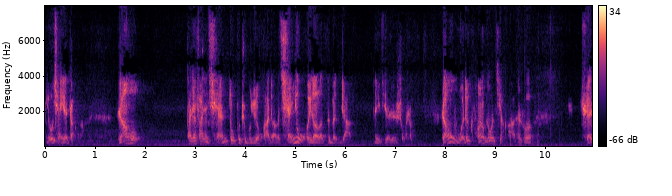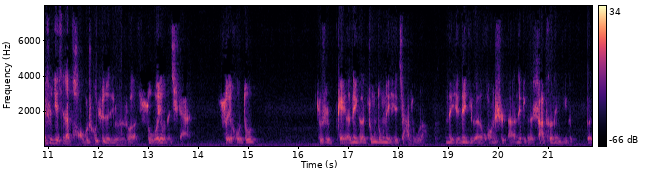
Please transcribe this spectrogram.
油钱也涨了，然后大家发现钱都不知不觉花掉了，钱又回到了资本家那些人手上，然后我这个朋友跟我讲啊，他说，全世界现在跑不出去的就是说所有的钱，最后都就是给了那个中东那些家族了。那些那几个皇室啊，那个沙特那几个呃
